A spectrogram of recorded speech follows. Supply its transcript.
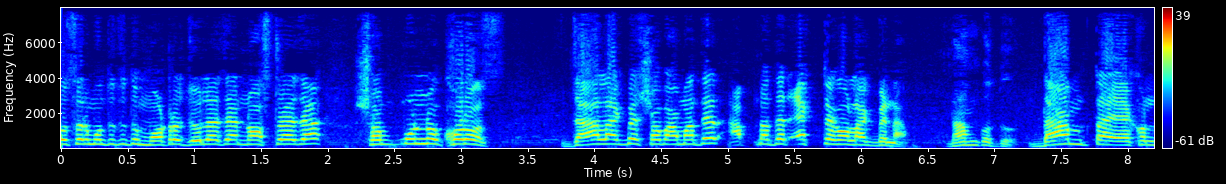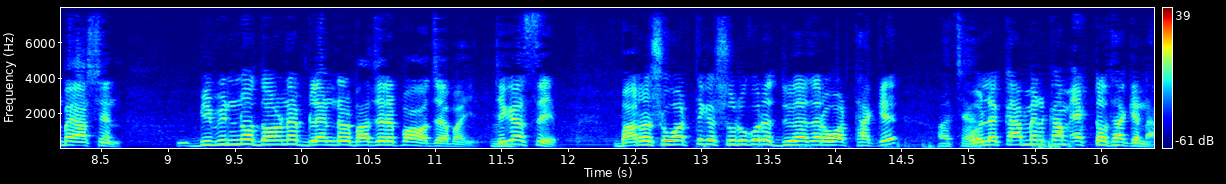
বছরের মধ্যে যদি মোটর জ্বলে যায় নষ্ট হয়ে যায় সম্পূর্ণ খরচ। যা লাগবে সব আমাদের আপনাদের এক টাকাও লাগবে না। দাম কত? দামটা এখন ভাই আসেন বিভিন্ন ধরনের ব্লেন্ডার বাজারে পাওয়া যায় ভাই ঠিক আছে? বারোশো ওয়াট থেকে শুরু করে দুই হাজার ওয়াট থাকে আচ্ছা। হইলে কামের কাম একটাও থাকে না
